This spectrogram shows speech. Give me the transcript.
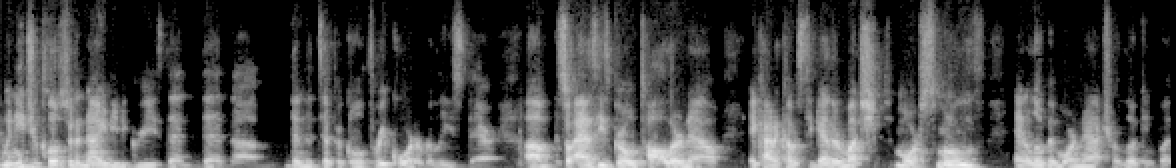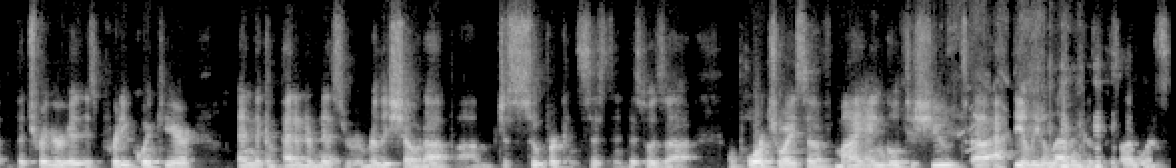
we need you closer to 90 degrees than than um, than the typical three quarter release there." Um, so as he's grown taller now, it kind of comes together much more smooth and a little bit more natural looking. But the trigger is, is pretty quick here, and the competitiveness really showed up. Um, just super consistent. This was a a poor choice of my angle to shoot uh, at the Elite Eleven because the sun was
